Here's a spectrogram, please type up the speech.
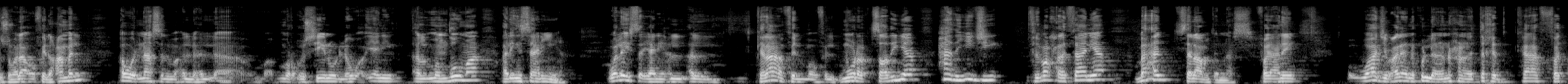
زملائه في العمل أو الناس الم- ال- ال- المرؤوسين اللي هو يعني المنظومة الإنسانية. وليس يعني ال- ال- الكلام في في الأمور الاقتصادية هذا يجي في المرحلة الثانية بعد سلامة الناس. فيعني واجب علينا كلنا نحن نتخذ كافة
